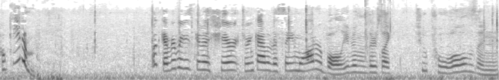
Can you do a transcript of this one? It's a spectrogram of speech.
Go get him. Look, everybody's gonna share, it, drink out of the same water bowl, even though there's like two pools and.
